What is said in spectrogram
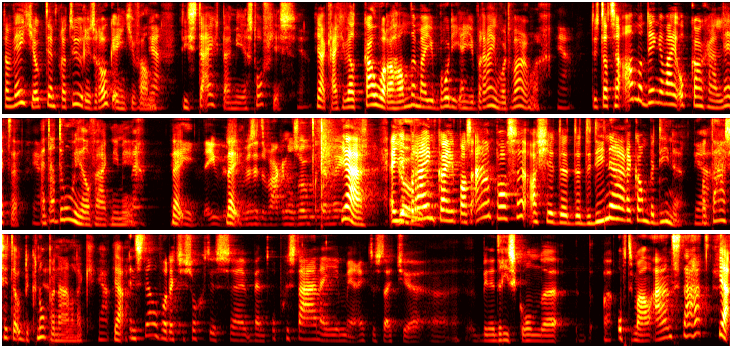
Dan weet je ook, temperatuur is er ook eentje van. Ja. Die stijgt bij meer stofjes. Ja. Ja. krijg je wel koudere handen, maar je body en je brein wordt warmer. Ja. Dus dat zijn allemaal dingen waar je op kan gaan letten. En dat doen we heel vaak niet meer. Nee. nee, we, Nee. we zitten vaak in ons hoofd. En Ja, en je brein kan je pas aanpassen als je de, de, de dienaren kan bedienen. Ja. Want daar zitten ook de knoppen namelijk. Ja. Ja. En stel voor dat je 's ochtends eh, bent opgestaan en je merkt dus dat je eh, binnen drie seconden eh, optimaal aanstaat. Ja.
